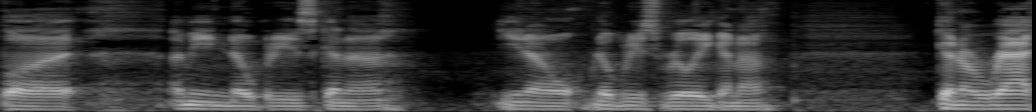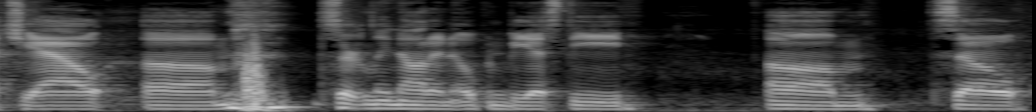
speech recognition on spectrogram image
but I mean, nobody's gonna, you know, nobody's really gonna gonna rat you out. Um, certainly not in OpenBSD. Um, so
